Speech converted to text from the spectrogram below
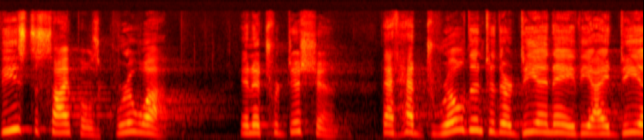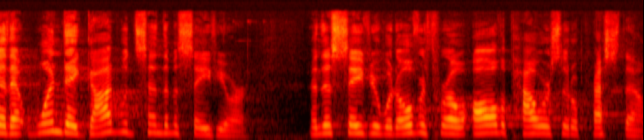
these disciples grew up in a tradition that had drilled into their DNA the idea that one day God would send them a Savior, and this Savior would overthrow all the powers that oppressed them,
